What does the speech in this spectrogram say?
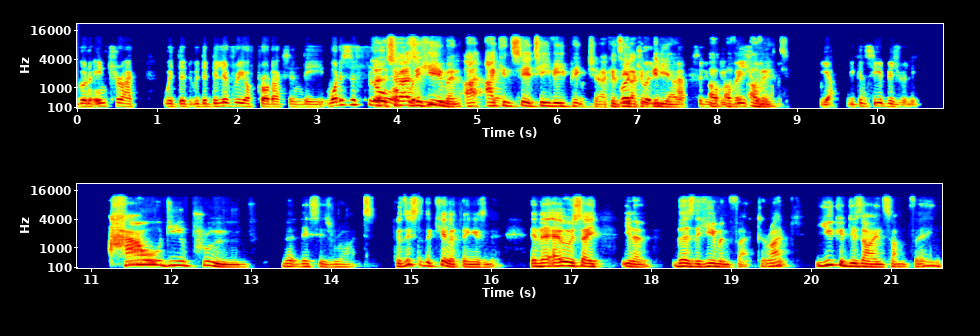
going to interact with the with the delivery of products in the what is the flow? So, so as a human, I, I can see a TV picture. I can see like a video of, of, it, of it. Yeah, you can see it visually. How do you prove that this is right? Because this is the killer thing, isn't it? And they, I always say, you know, there's the human factor, right? You could design something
